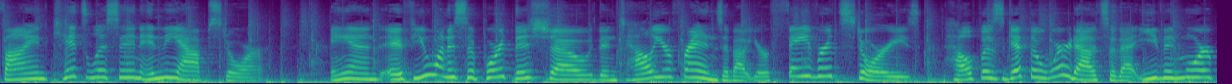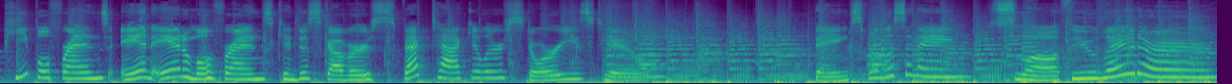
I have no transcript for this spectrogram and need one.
Find Kids Listen in the App Store. And if you want to support this show, then tell your friends about your favorite stories. Help us get the word out so that even more people friends and animal friends can discover spectacular stories too. Thanks for listening. Sloth you later.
